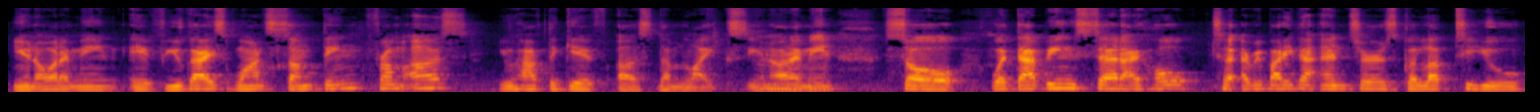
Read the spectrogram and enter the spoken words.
you know what I mean? If you guys want something from us, you have to give us them likes. You know what I mean? So, with that being said, I hope to everybody that enters, good luck to you.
